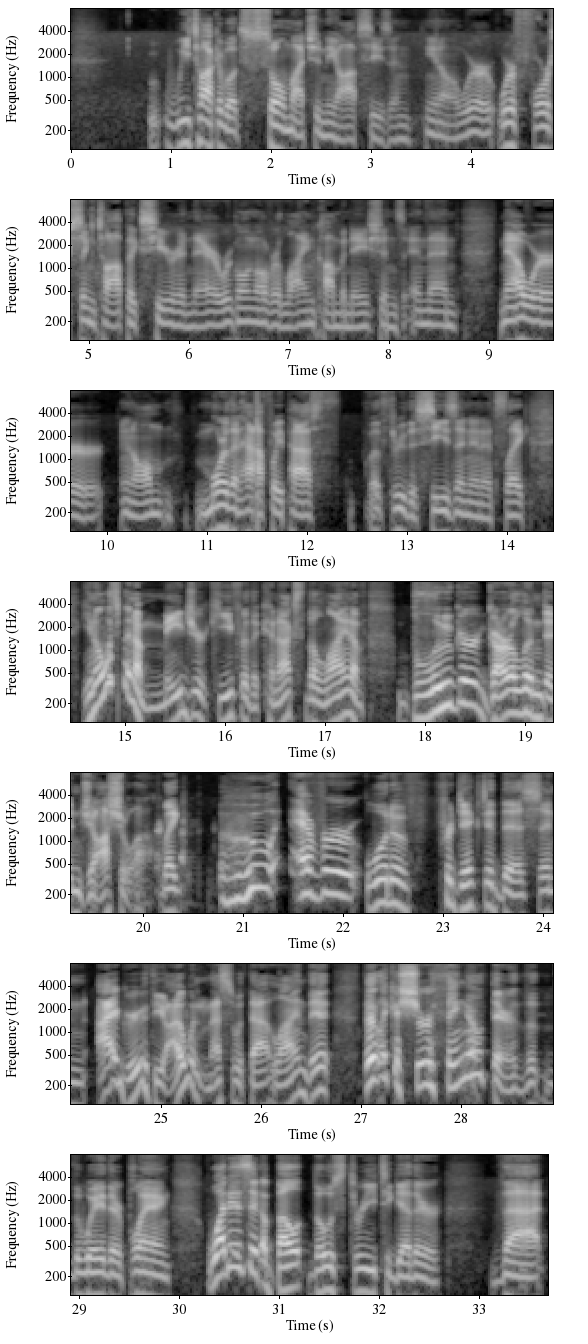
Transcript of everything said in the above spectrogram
we talk about so much in the off season. You know, we're we're forcing topics here and there. We're going over line combinations, and then now we're you know more than halfway past through the season, and it's like, you know, what's been a major key for the Canucks? The line of Blueger, Garland, and Joshua. Like, whoever would have predicted this? And I agree with you. I wouldn't mess with that line. They they're like a sure thing out there. The the way they're playing. What is it about those three together that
